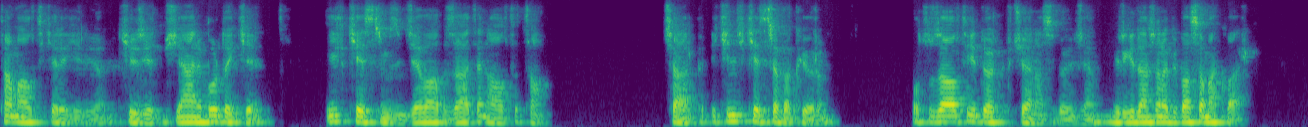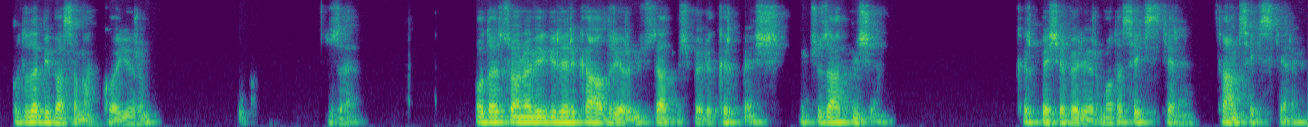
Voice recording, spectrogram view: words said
Tam 6 kere geliyor. 270. Yani buradaki ilk kesrimizin cevabı zaten 6 tam. Çarpı. İkinci kesre bakıyorum. 36'yı 4,5'a nasıl böleceğim? Virgülden sonra bir basamak var. Burada da bir basamak koyuyorum. Güzel. O da sonra virgülleri kaldırıyorum. 360 bölü 45. 360'ı 45'e bölüyorum. O da 8 kere. Tam 8 kere.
